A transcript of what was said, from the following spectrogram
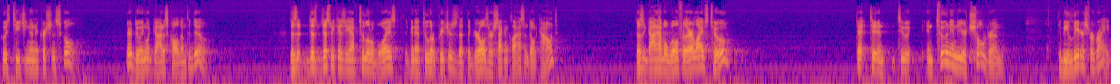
who's teaching in a Christian school. They're doing what God has called them to do. Does it, does, just because you have two little boys, you're going to have two little preachers, that the girls are second class and don't count? Doesn't God have a will for their lives too? To, to, to in tune into your children to be leaders for right.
